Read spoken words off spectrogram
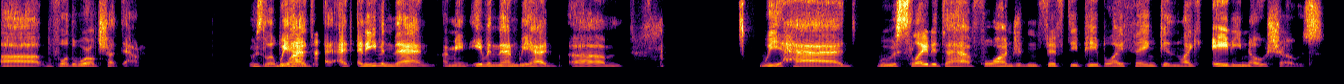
uh before the world shut down. It was we Wow. had and even then, I mean, even then we had um we had we were slated to have 450 people, I think, and like 80 no-shows.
